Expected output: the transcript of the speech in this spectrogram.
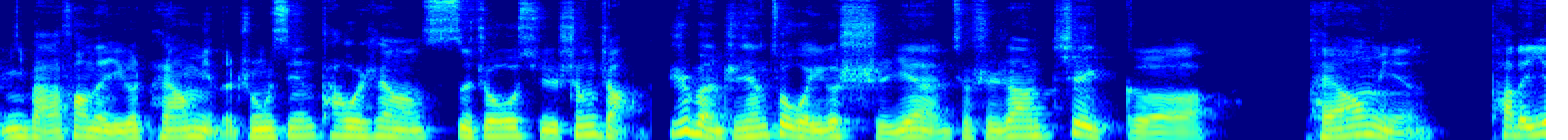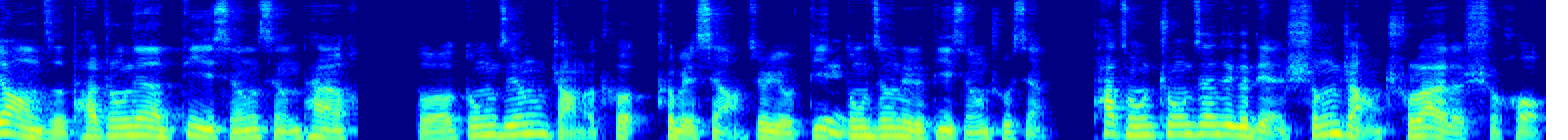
你把它放在一个培养皿的中心，它会向四周去生长。日本之前做过一个实验，就是让这个培养皿它的样子，它中间的地形形态。和东京长得特特别像，就是有地东京这个地形出现。它从中间这个点生长出来的时候，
